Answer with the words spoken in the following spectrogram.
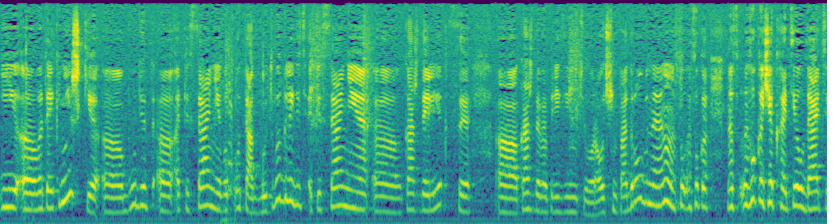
И э, в этой книжке э, будет э, описание, вот, вот так будет выглядеть описание каждой лекции, каждого презентера. Очень подробное, ну, насколько, насколько, нас- насколько человек хотел дать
